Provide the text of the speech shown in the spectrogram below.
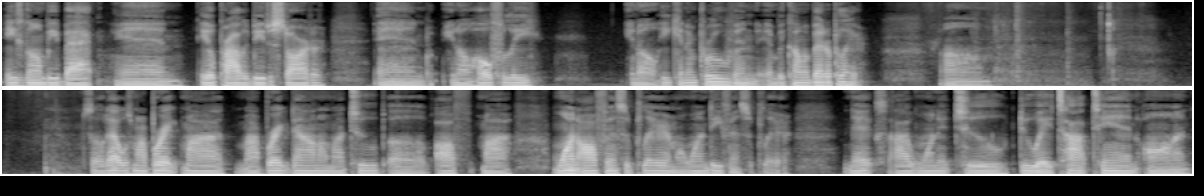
he's gonna be back and he'll probably be the starter. And, you know, hopefully, you know, he can improve and, and become a better player. Um, so that was my break, my my breakdown on my two uh off my one offensive player and my one defensive player. Next, I wanted to do a top 10 on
